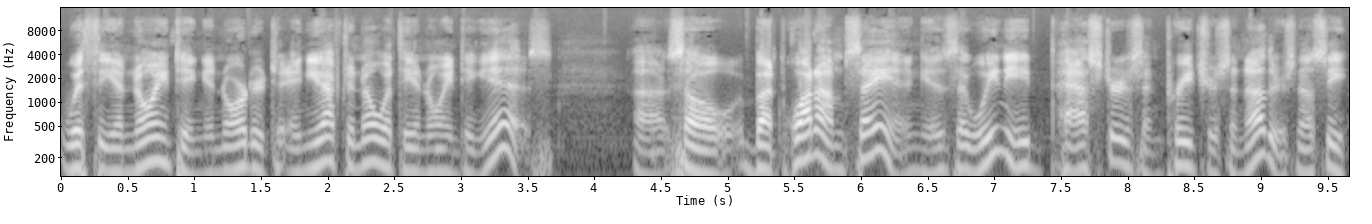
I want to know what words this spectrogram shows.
with the anointing in order to, and you have to know what the anointing is. Uh, so, but what I'm saying is that we need pastors and preachers and others. Now, see,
